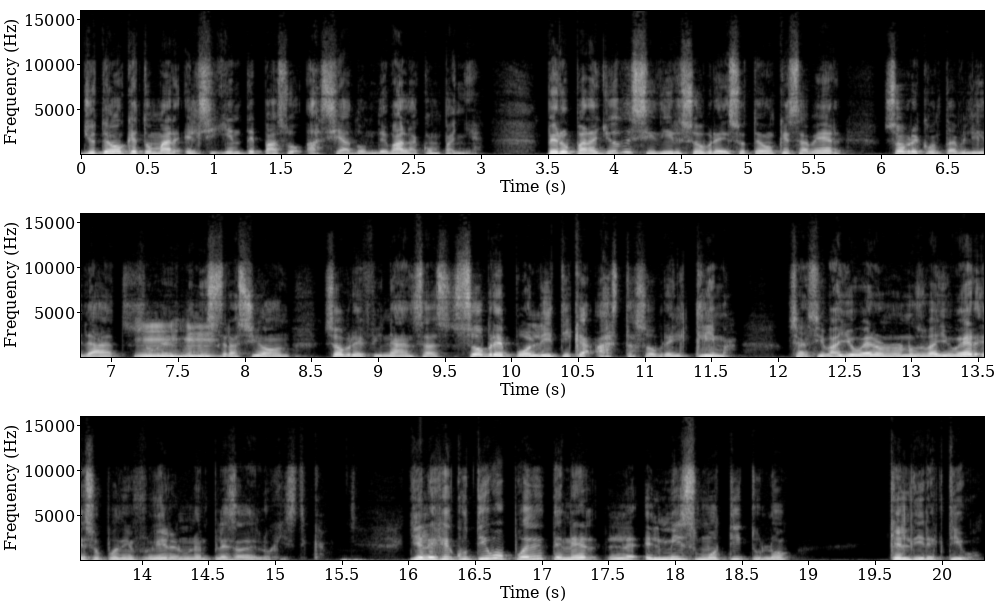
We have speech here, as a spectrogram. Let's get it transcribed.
Yo tengo que tomar el siguiente paso hacia donde va la compañía. Pero para yo decidir sobre eso, tengo que saber sobre contabilidad, sobre administración, sobre finanzas, sobre política, hasta sobre el clima. O sea, si va a llover o no nos va a llover, eso puede influir en una empresa de logística. Y el ejecutivo puede tener el mismo título que el directivo.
